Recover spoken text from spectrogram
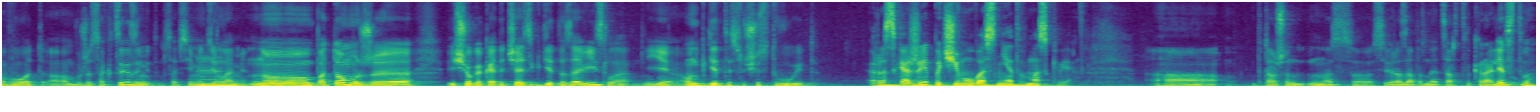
Вот, а, уже с акцизами, там, со всеми Мгм. делами. Но потом уже еще какая-то часть где-то зависла, и он где-то существует. Расскажи, почему вас нет в Москве. А, потому что у нас э, северо-западное царство королевства.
